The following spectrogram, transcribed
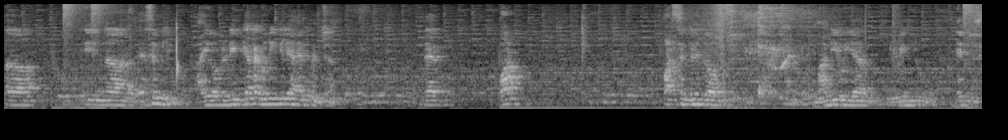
uh, in uh, assembly, I already categorically I have mentioned that what percentage of money we are giving to ADC.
